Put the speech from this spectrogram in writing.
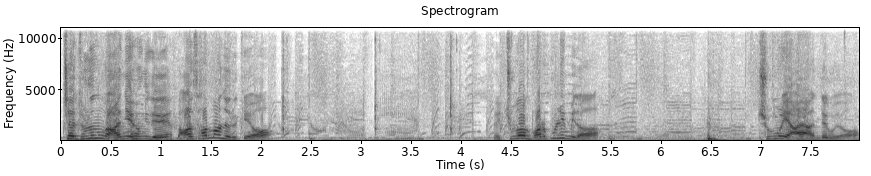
제가 누르는 거 아니에요 형님들. 마우스 한 번 누를게요. 네, 주문 바로 풀립니다. 주문이 아예 안 되고요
